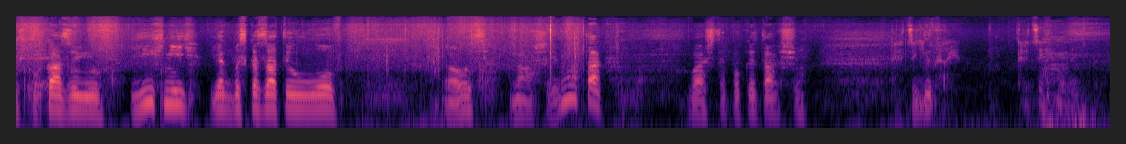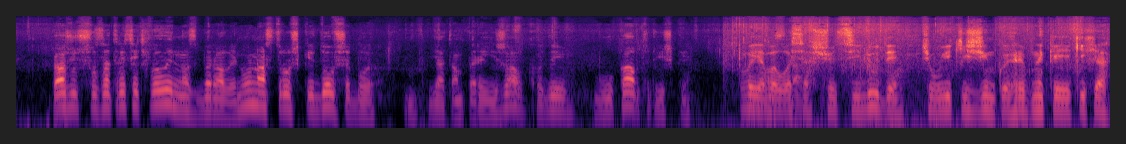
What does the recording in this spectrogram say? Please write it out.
ось показую їхній, як би сказати, улов. А ось наші. Ну так, бачите, поки так що. 30 хвилин. Кажуть, що за 30 хвилин нас збирали. Ну, у нас трошки довше, бо я там переїжджав, ходив, блукав трішки. Виявилося, що ці люди, чоловіки з жінкою, грибники, яких я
